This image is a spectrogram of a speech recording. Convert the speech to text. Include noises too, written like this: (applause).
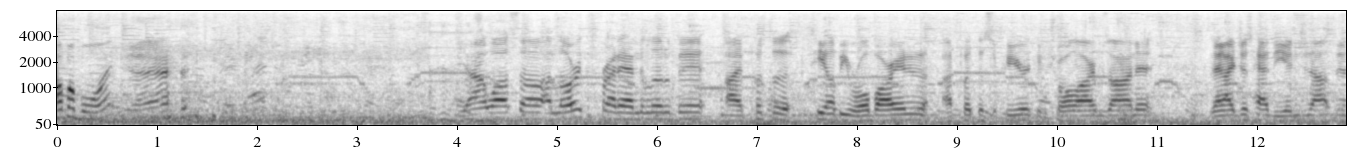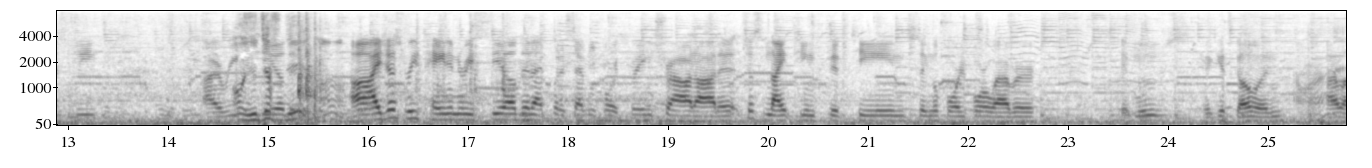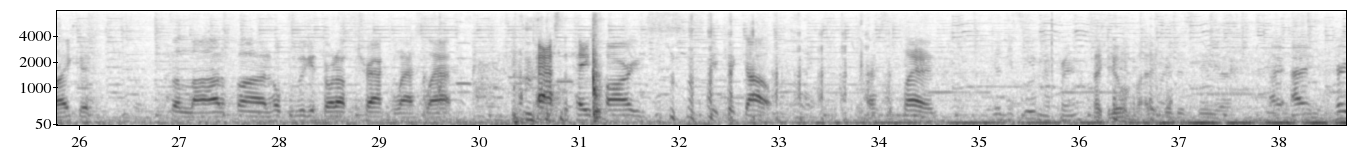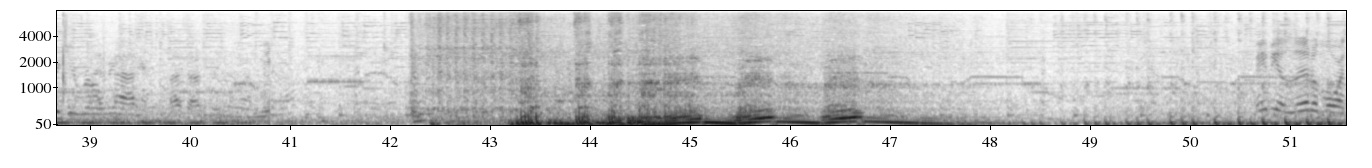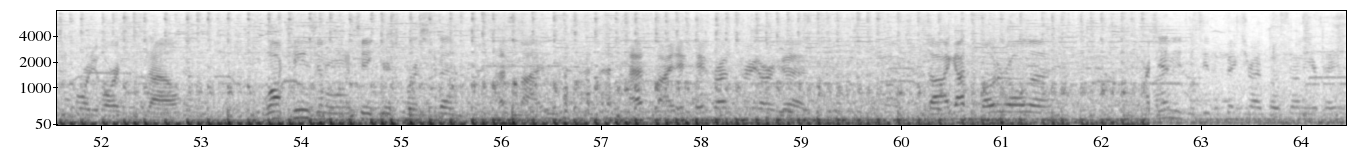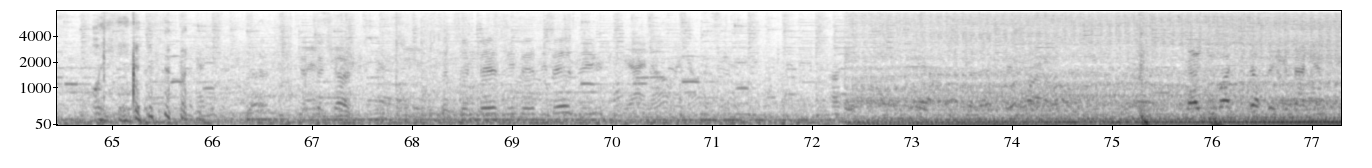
Papa boy. Yeah. yeah, well, so I lowered the front end a little bit. I put the TLB roll bar in it. I put the superior control arms on it. Then I just had the engine out this week. I Oh, you just did. Oh. Uh, I just repainted and resealed it. I put a 74 spring shroud on it. Just 1915 single 44 Weber. It moves. It gets going. I like it. It's a lot of fun. Hopefully we get thrown off the track the last lap. (laughs) Pass the pace car and get kicked out. That's the plan. Good to see you, my friend. How you doing, buddy? Good to see you. I, I heard you roll past. That's Maybe a little more than 40 horses now. Joaquin's gonna want to take yours for a spin. That's fine. Got the Motorola. Uh, Jen, did you see the picture I posted on your page? Good, good, good. It's been busy, busy, busy. Yeah, I know. I know. Guys, you watch yourself in your back end.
